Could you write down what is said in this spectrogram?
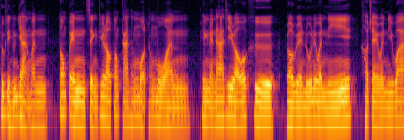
ทุกสิ่งทุกอย่างมันต้องเป็นสิ่งที่เราต้องการทั้งหมดทั้งมวล เพียงแต่หน้าที่เราก็คือ เราเรียนรู้ในวันนี้ เข้าใจวันนี้ว่า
